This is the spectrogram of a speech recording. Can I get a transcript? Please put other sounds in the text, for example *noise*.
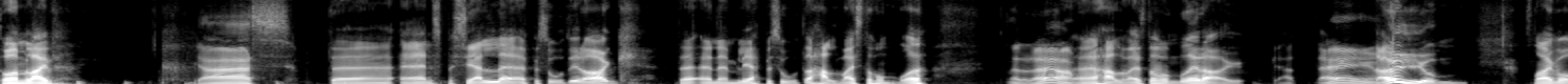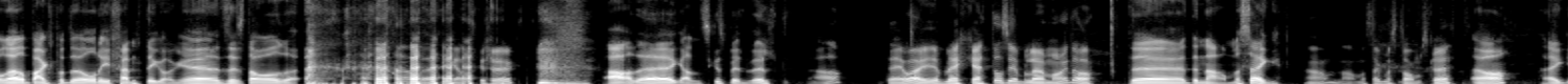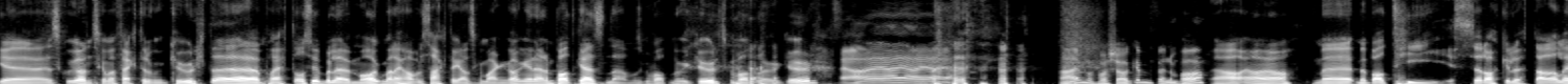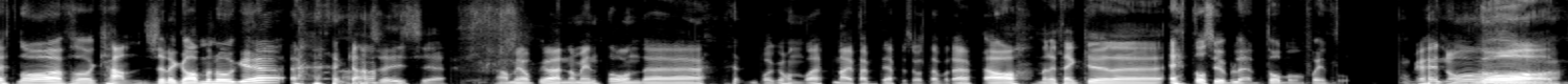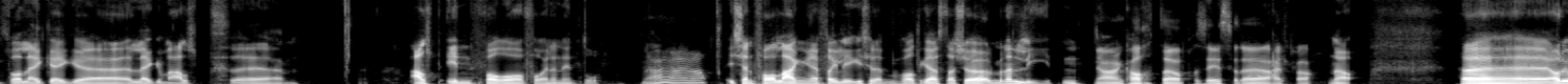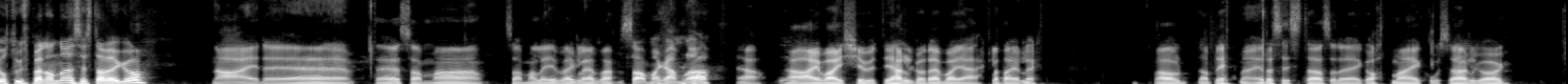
Da er vi live. Yes. Det er en spesiell episode i dag. Det er nemlig episode halvveis til 100. Er det det, ja? Det er halvveis til 100 i dag. God damn. Damn! Så nå har jeg vært her og banket på døra di 50 ganger det siste året. *laughs* det er ganske sjukt. *laughs* Ja, det er ganske spinnvilt. Ja. Det er jo øyeblikk ettårsjubileum òg, da. Det, det nærmer seg. Ja, Nærmer seg med stormskritt. Ja. Jeg eh, skulle jo ønske vi fikk til noe kult eh, på ettårsjubileum òg, men jeg har vel sagt det ganske mange ganger i denne podkasten. Vi skulle fått noe kult, skulle fått noe kult. *laughs* Ja, ja, ja, ja, ja. *laughs* Nei, vi får se hva vi finner på. Ja, ja, ja. Vi, vi bare teaser dere lyttere litt nå, for kanskje det kommer noe. *laughs* kanskje ikke. Ja, Vi jobber jo ennå med introen. Det er *laughs* bruker 100, nei, 50 episoder på det. Ja, men jeg tenker eh, ettårsjubileum, da må vi få intro. OK, nå Nå da legger jeg eh, legger vi alt eh, Alt inn for å få inn en intro. Ja, ja, ja. Ikke en for lang, for jeg liker ikke det på podkaster sjøl, men en liten. Ja, En kort og presis, det er helt klart. Ja. Eh, har du gjort noe spennende siste uka? Nei, det er, det er samme, samme liv jeg lever. Samme gamle? *laughs* Ja. ja, jeg var ikke ute i helga. Det var jækla deilig. Det har, blitt mye i det siste, så det er godt med ei kosehelg òg.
